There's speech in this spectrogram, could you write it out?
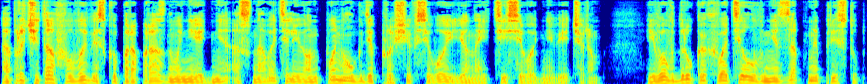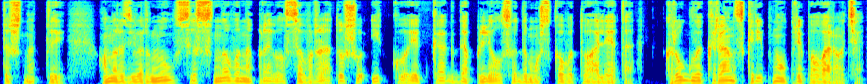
А прочитав вывеску про празднование Дня основателей, он понял, где проще всего ее найти сегодня вечером. Его вдруг охватил внезапный приступ тошноты. Он развернулся, снова направился в ратушу и кое-как доплелся до мужского туалета — Круглый кран скрипнул при повороте.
